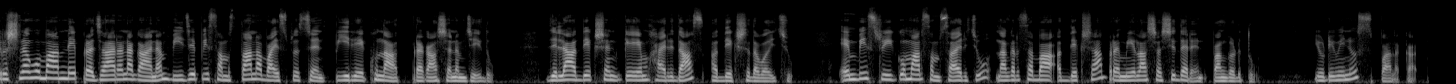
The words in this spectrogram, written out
കൃഷ്ണകുമാറിന്റെ പ്രചാരണ ഗാനം ബി ജെ പി സംസ്ഥാന വൈസ് പ്രസിഡന്റ് പി രഘുനാഥ് പ്രകാശനം ചെയ്തു. ജില്ലാ അധ്യക്ഷൻ കെ എം ഹരിദാസ് അധ്യക്ഷത വഹിച്ചു. എം ബി ശ്രീകുമാർ സംസാരിച്ചു. നഗരസഭാ അധ്യക്ഷ പ്രമീള ശശിധരൻ പങ്കെടുത്തു. U T V news Palakkad.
